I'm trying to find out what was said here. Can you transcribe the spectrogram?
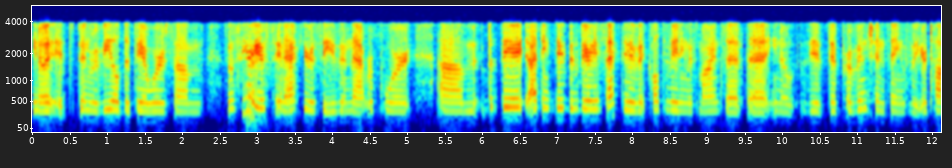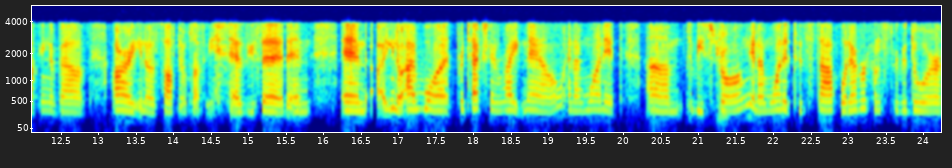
you know it's been revealed that there were some some serious inaccuracies in that report. Um but they I think they've been very effective at cultivating this mindset that you know the the prevention things that you're talking about are you know soft and fluffy as you said. And and uh, you know I want protection right now and I want it um to be strong and I want it to stop whatever comes through the door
